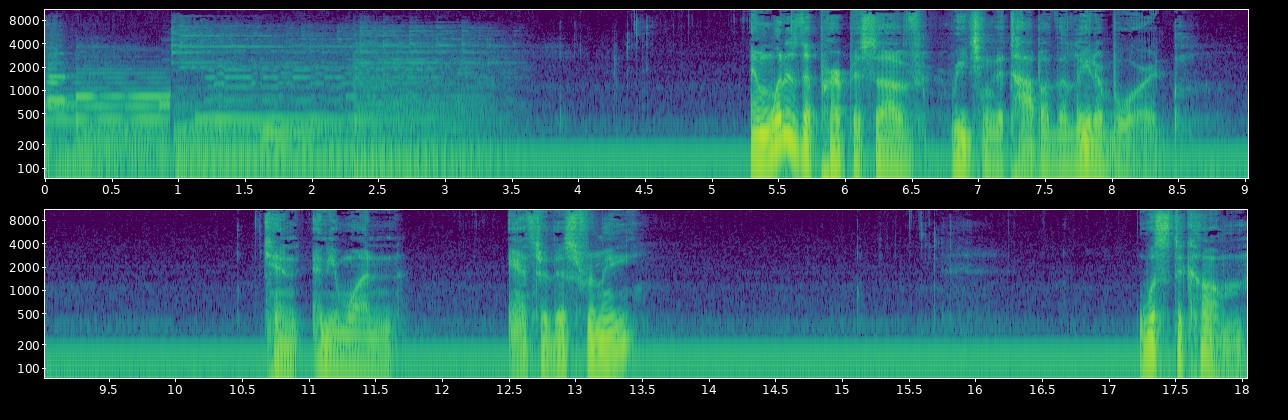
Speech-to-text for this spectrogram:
And what is the purpose of reaching the top of the leaderboard? Can anyone answer this for me? What's to come?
